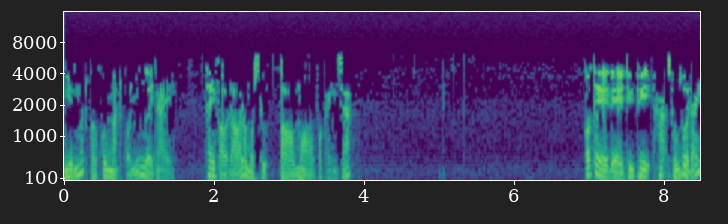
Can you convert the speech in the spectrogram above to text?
biến mất khỏi khuôn mặt của những người này, thay vào đó là một sự tò mò và cảnh giác. Có thể để Thụy Thụy hạ xuống rồi đấy.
